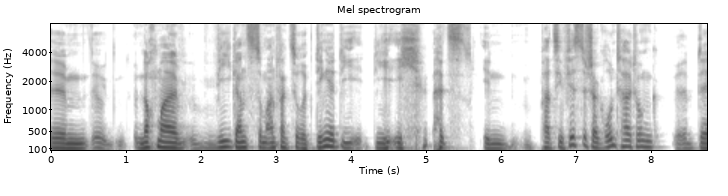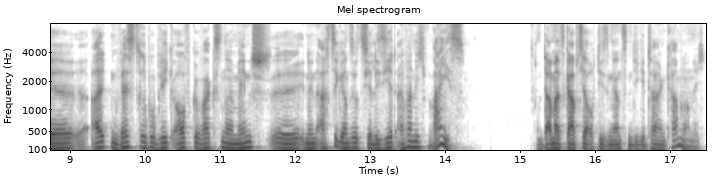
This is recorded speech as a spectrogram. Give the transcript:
Ähm, äh, Nochmal, wie ganz zum Anfang zurück, Dinge, die, die ich als in pazifistischer Grundhaltung der alten Westrepublik aufgewachsener Mensch äh, in den 80ern sozialisiert einfach nicht weiß. Und damals gab es ja auch diesen ganzen digitalen Kram noch nicht.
